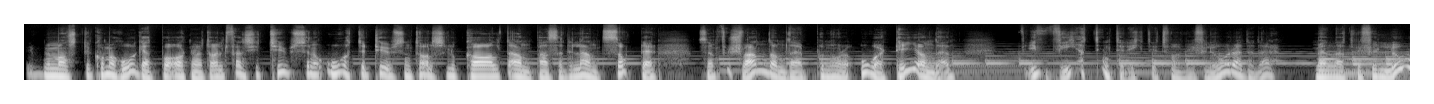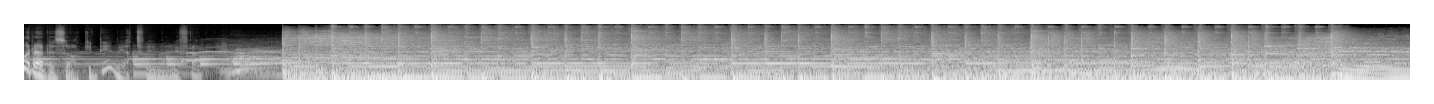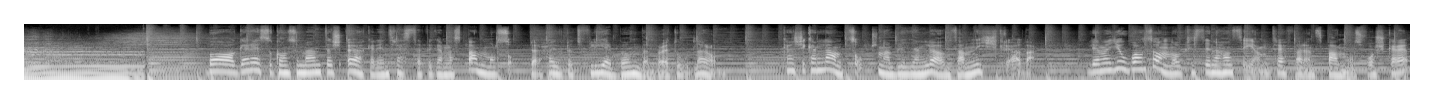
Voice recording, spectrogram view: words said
Vi måste komma ihåg att på 1800-talet fanns ju tusen och åter tusentals lokalt anpassade lantsorter. Sen försvann de där på några årtionden. Vi vet inte riktigt vad vi förlorade där. Men att vi förlorade saker, det vet vi i varje fall. Bagares och konsumenters ökade intresse för gamla spannmålssorter har gjort att fler bönder börjat odla dem. Kanske kan lantsorterna bli en lönsam nischgröda. Lena Johansson och Kristina Hansén träffar en spannmålsforskare,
